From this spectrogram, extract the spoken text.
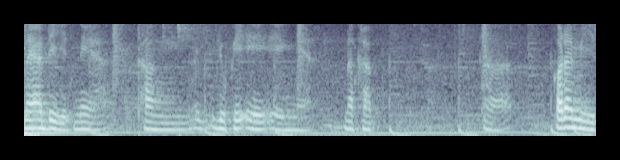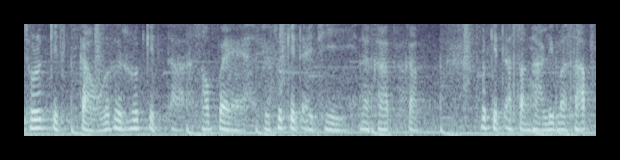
ในอดีตเนี่ยทาง UPA เองเนี่ยนะครับ ก็ได้มีธุรกิจเก่าก็คือธุรกิจซอฟต์แวร์หรือธุรกิจไอทีนะครับกับธุรกิจอสังหาริมทรัพย์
